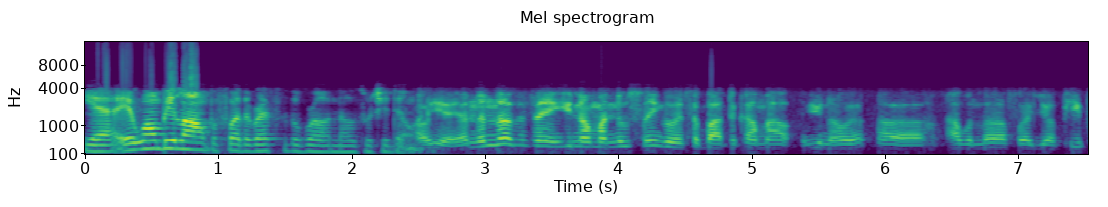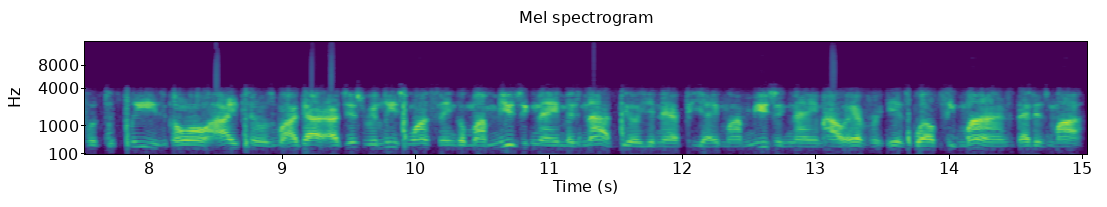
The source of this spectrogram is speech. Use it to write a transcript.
Yeah, it won't be long before the rest of the world knows what you're doing. Oh yeah, and another thing, you know, my new single is about to come out. You know, uh, I would love for your people to please go on iTunes. I got, I just released one single. My music name is not Billionaire PA. My music name, however, is Wealthy Minds. That is my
